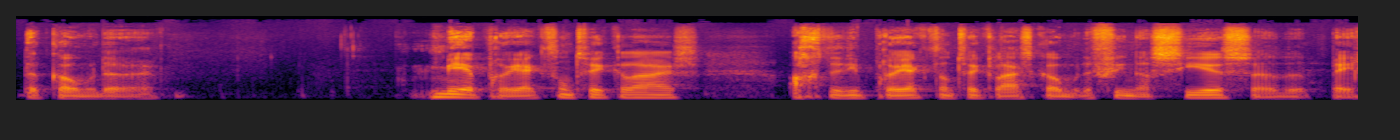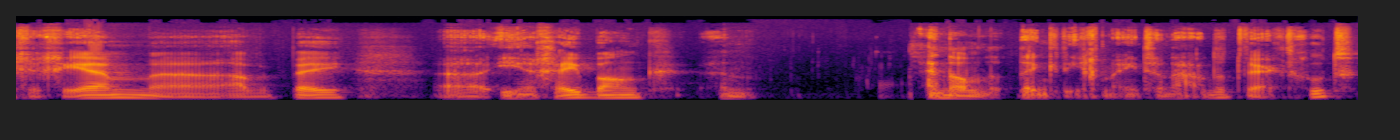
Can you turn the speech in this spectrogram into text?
er komen er meer projectontwikkelaars. Achter die projectontwikkelaars komen de financiers, uh, de PGGM, AWP, ING Bank. En, en dan denken die gemeenten, nou, dat werkt goed.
